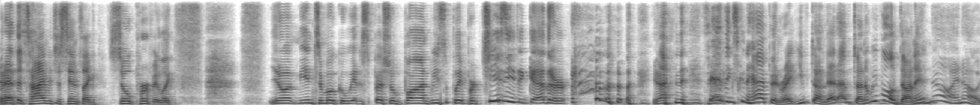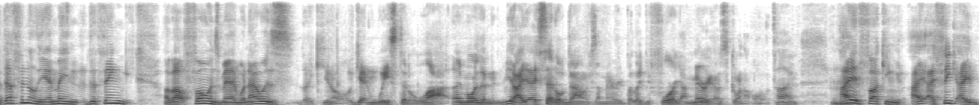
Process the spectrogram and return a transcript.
But at the time, it just seems like so perfect. Like, you know what? Me and Tomoko, we had a special bond. We used to play Parcheesi together. you know, bad things can happen, right? You've done that. I've done it. We've all done it. No, I know, definitely. I mean, the thing about phones, man, when I was like, you know, getting wasted a lot, like more than, you know, I, I settled down because I'm married, but like before I got married, I was going out all the time. Mm-hmm. I had fucking, I, I think I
